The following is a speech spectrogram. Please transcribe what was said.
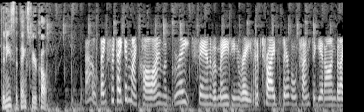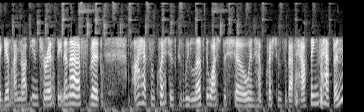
Denisa, thanks for your call. Oh, thanks for taking my call. I'm a great fan of Amazing Race. I've tried several times to get on, but I guess I'm not interesting enough. But I have some questions because we love to watch the show and have questions about how things happen.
